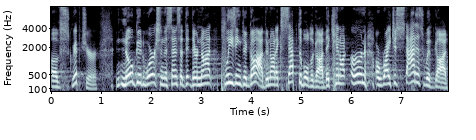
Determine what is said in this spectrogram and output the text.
of Scripture. No good works in the sense that they're not pleasing to God, they're not acceptable to God, they cannot earn a righteous status with God.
